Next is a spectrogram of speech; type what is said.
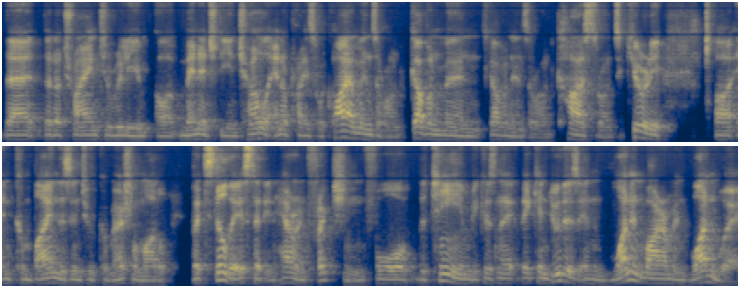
that, that are trying to really uh, manage the internal enterprise requirements around government, governance, around cost, around security, uh, and combine this into a commercial model. But still, there is that inherent friction for the team because they, they can do this in one environment one way,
